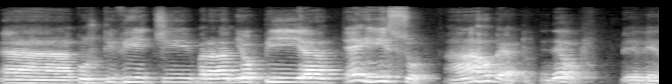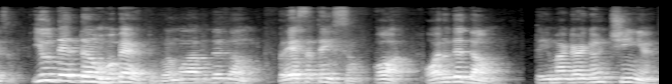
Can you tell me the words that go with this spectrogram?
é, conjuntivite, barará, miopia. É isso. Ah, Roberto, entendeu? Beleza. E o dedão, Roberto? Vamos lá pro dedão. Presta atenção. Ó, olha o dedão. Tem uma gargantinha.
